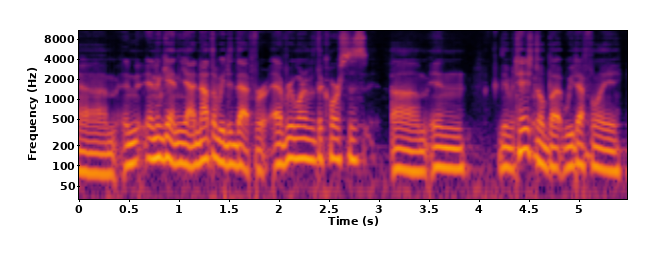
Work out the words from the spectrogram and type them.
um, and and again yeah not that we did that for every one of the courses um, in the Invitational, but we definitely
